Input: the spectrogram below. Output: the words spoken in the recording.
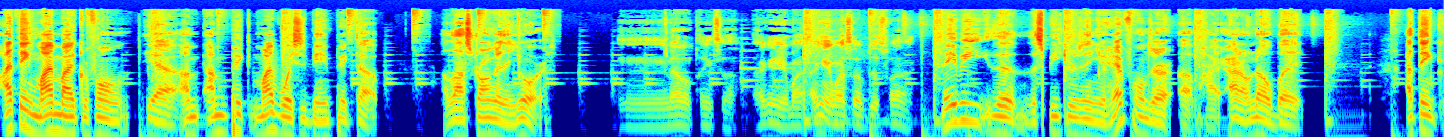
I think my microphone, yeah, I'm I'm pick my voice is being picked up a lot stronger than yours. Mm, I don't think so. I can hear my I can hear myself just fine. Maybe the the speakers in your headphones are up high. I don't know, but I think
